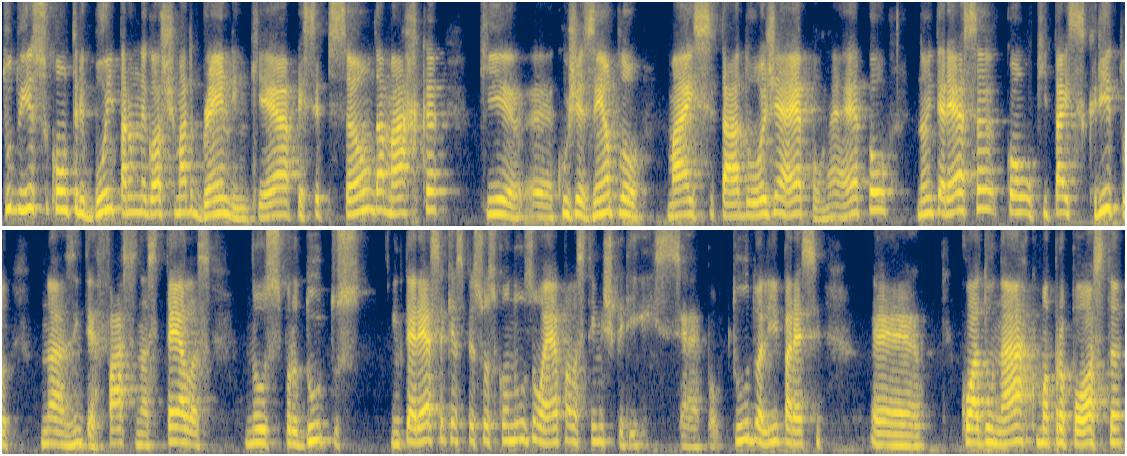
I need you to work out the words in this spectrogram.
Tudo isso contribui para um negócio chamado branding, que é a percepção da marca, que, é, cujo exemplo mais citado hoje é a Apple. Né? A Apple não interessa com o que está escrito nas interfaces, nas telas, nos produtos. Interessa que as pessoas, quando usam Apple, elas têm uma experiência Apple. Tudo ali parece é, coadunar com uma proposta,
